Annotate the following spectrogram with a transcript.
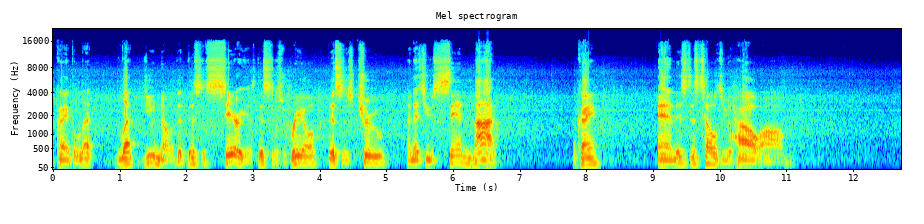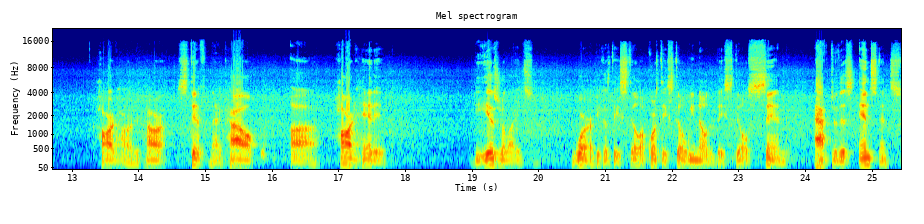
Okay, to let let you know that this is serious, this is real, this is true, and that you sin not. Okay? And this just tells you how um, hard hearted, how stiff necked, how uh, hard headed the Israelites were because they still, of course, they still, we know that they still sinned after this instance.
